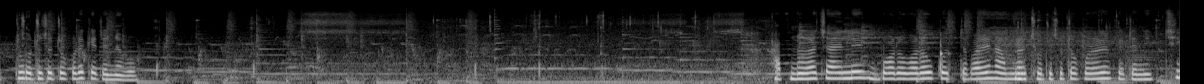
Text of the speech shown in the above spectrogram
একটু ছোটো ছোটো করে কেটে নেব। আপনারা চাইলে বড় বড়ও করতে পারেন। আমরা ছোট ছোট করে কেটে নিচ্ছি।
